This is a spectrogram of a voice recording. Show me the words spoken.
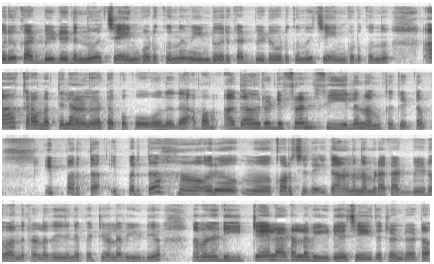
ഒരു കട്ട് ബീഡ് ഇടുന്നു ചെയിൻ കൊടുക്കുന്നു വീണ്ടും ഒരു കട്ട് ബീഡ് കൊടുക്കുന്നു ചെയിൻ കൊടുക്കുന്നു. ആ ക്രമത്തിലാണ് കേട്ടോ ഇപ്പോൾ പോകുന്നത്. അപ്പം അത് ഒരു ഡിഫറെന്റ് ഫീൽ നമുക്ക് കിട്ടും. ഇപ്പുറത്ത് ഇപ്പുറത്ത് ഒരു കുറച്ച് ഇത്. ഇതാണ് നമ്മുടെ വീട് വന്നിട്ടുള്ളത്. ഇതിനെ പറ്റിയുള്ള വീഡിയോ നമ്മൾ ഡീറ്റെയിൽ ആയിട്ടുള്ള വീഡിയോ ചെയ്തിട്ടുണ്ട് കേട്ടോ.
